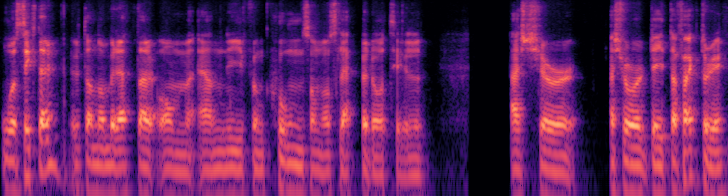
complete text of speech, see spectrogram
åsikter utan de berättar om en ny funktion som de släpper då till Azure, Azure Data Factory.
